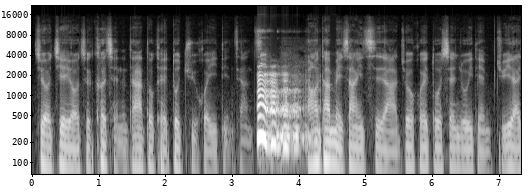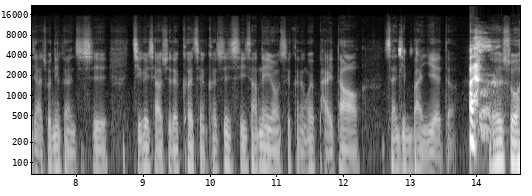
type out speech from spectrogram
只有借由这个课程呢，大家都可以多聚会一点这样子。嗯嗯嗯嗯。然后他每上一次啊，就会多深入一点。举例来讲说，你可能只是几个小时的课程，可是实际上内容是可能会排到三更半夜的。我就说，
